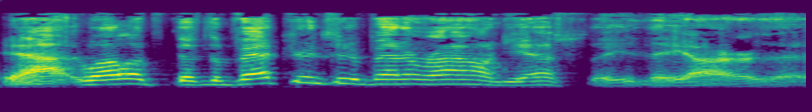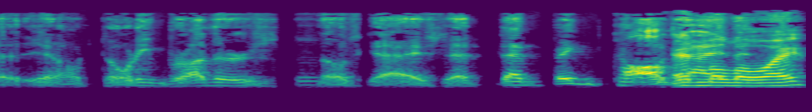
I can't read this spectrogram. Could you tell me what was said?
Yeah, well, if the, the veterans that have been around, yes, they, they are. The, you know, Tony Brothers, those guys. That that big tall guy. Ed that- Malloy.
